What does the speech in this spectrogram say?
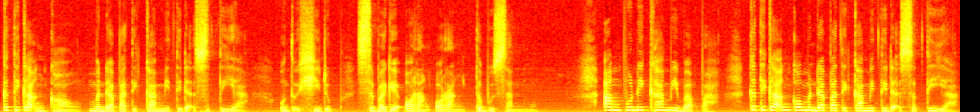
ketika Engkau mendapati kami tidak setia untuk hidup sebagai orang-orang tebusanmu. Ampuni kami Bapa, ketika Engkau mendapati kami tidak setia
